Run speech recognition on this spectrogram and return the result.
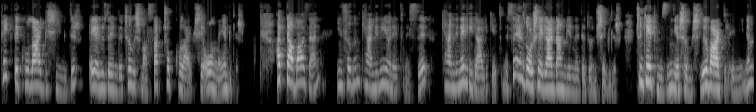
pek de kolay bir şey midir? Eğer üzerinde çalışmazsak çok kolay bir şey olmayabilir. Hatta bazen insanın kendini yönetmesi, kendine liderlik etmesi en zor şeylerden birine de dönüşebilir. Çünkü hepimizin yaşamışlığı vardır eminim.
